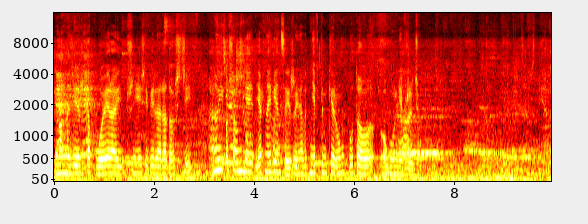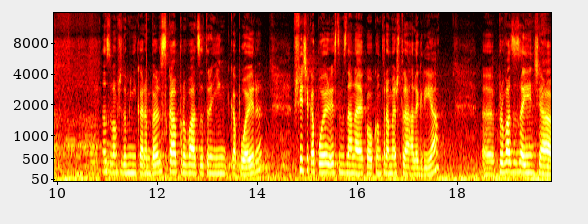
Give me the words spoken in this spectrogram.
I mam nadzieję, że capoeira przyniesie wiele radości. No i osiągnie jak najwięcej, jeżeli nawet nie w tym kierunku, to ogólnie w życiu. Nazywam się Dominika Rembelska, prowadzę treningi capoeiry. W świecie capoeiry jestem znana jako kontramestra Allegria. E, Prowadzę zajęcia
